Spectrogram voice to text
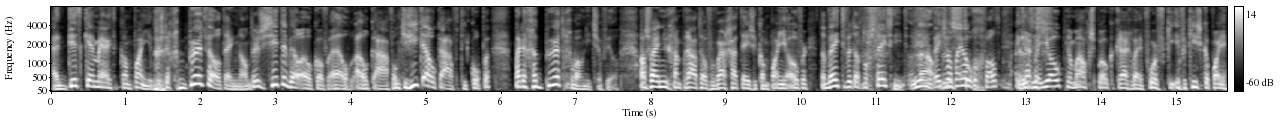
En dit kenmerkt de campagne. Dus er gebeurt wel het een en ander. Er zitten wel elke, over- el- elke avond. Je ziet elke avond die koppen. Maar er gebeurt gewoon niet zoveel. Als wij nu gaan praten over waar gaat deze campagne over. dan weten we dat nog steeds niet. Nou, weet je wat mij ook opvalt? Ik krijg bij Joop, normaal gesproken krijgen wij voor een verkiezingscampagne.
